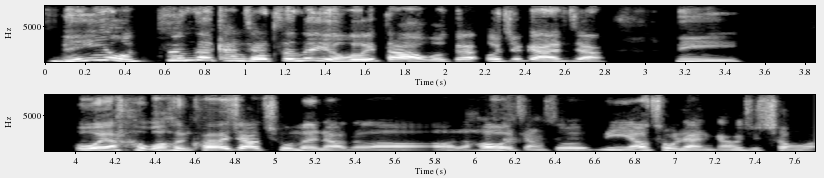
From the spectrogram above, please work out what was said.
没有，真的看起来真的有味道。我跟我就跟他讲你。我要 我很快就要出门了的了，然后我讲说你要冲凉，你赶快去冲哦。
